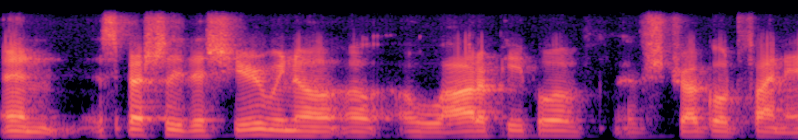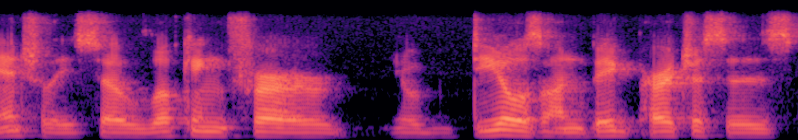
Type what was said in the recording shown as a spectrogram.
and especially this year, we know a, a lot of people have, have struggled financially. So looking for you know deals on big purchases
